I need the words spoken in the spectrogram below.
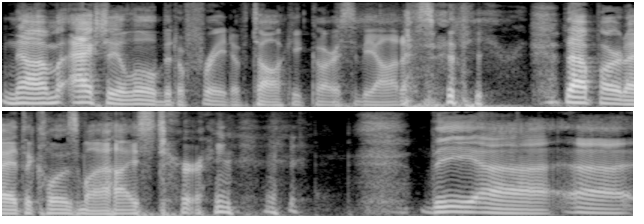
no, I'm actually a little bit afraid of talking cars, to be honest with you. That part I had to close my eyes during. the uh, uh,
